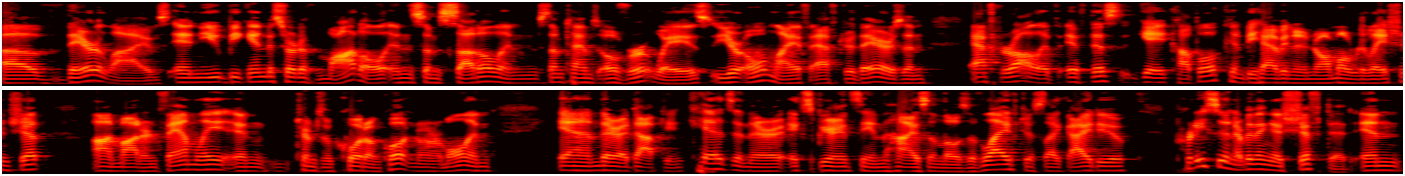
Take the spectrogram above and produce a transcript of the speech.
of their lives, and you begin to sort of model in some subtle and sometimes overt ways your own life after theirs. And after all, if, if this gay couple can be having a normal relationship on Modern Family in terms of quote unquote normal, and and they're adopting kids and they're experiencing the highs and lows of life just like I do. Pretty soon everything has shifted. And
